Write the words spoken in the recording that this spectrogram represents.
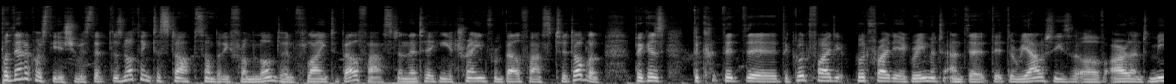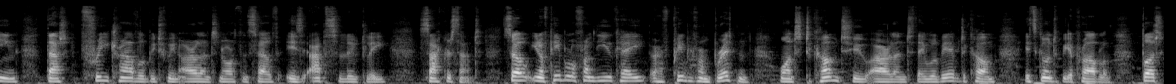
But then, of course, the issue is that there's nothing to stop somebody from London flying to Belfast and then taking a train from Belfast to Dublin, because the the the, the Good Friday Good Friday Agreement and the, the, the realities of Ireland mean that free travel between Ireland north and south is absolutely sacrosanct. So you know, if people from the UK or if people from Britain want to come to Ireland, they will be able to come. It's going to be a problem, but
